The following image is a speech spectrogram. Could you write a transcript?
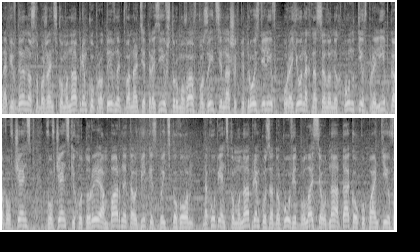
На південно-слобожанському напрямку противник 12 разів штурмував позиції наших підрозділів у районах населених пунктів Приліпка, Вовчанськ, Вовчанські хутори, Амбарни та Обіки Збицького. На Куп'янському напрямку за добу відбулася одна атака окупантів.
